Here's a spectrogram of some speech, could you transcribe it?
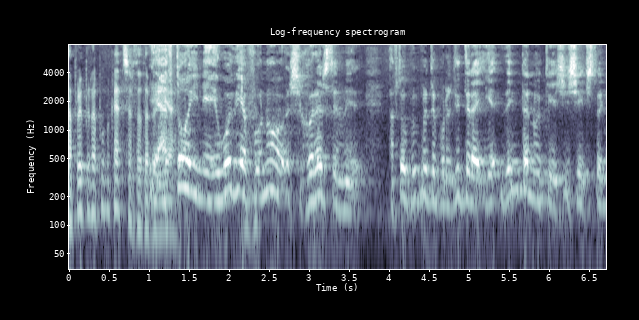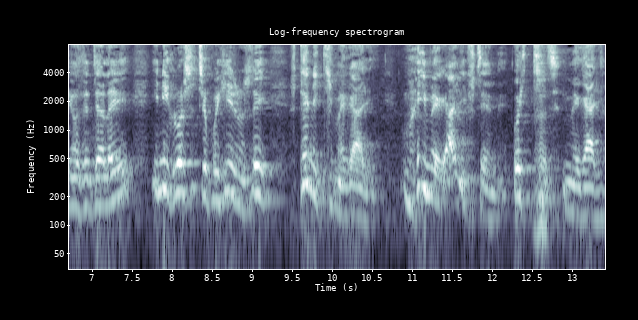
θα πρέπει να πούμε κάτι σε αυτά τα ε, παιδιά. Ε, αυτό είναι. Εγώ διαφωνώ, συγχωρέστε με, αυτό που είπατε πρωτήτερα. Δεν ήταν ότι εσείς έτσι το νιώθετε, αλλά είναι η γλώσσα της εποχής μας. Λέει, φταίνε και οι μεγάλοι. Μα οι μεγάλοι φταίνε, όχι Έτσι. οι μεγάλοι.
